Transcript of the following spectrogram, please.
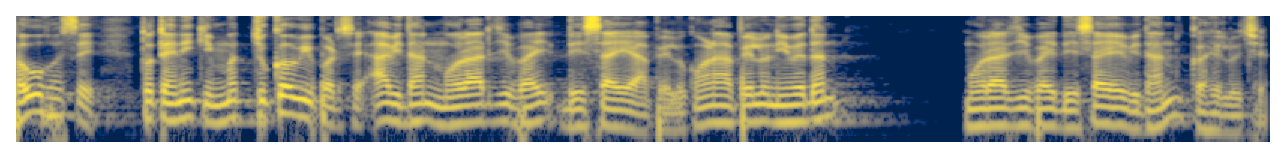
થવું હશે, તો તેની કિંમત ચૂકવવી પડશે. આ વિધાન મોરારજીભાઈ દેસાઈએ આપેલું. કોણે આપેલું નિવેદન? મોરારજીભાઈ દેસાઈએ વિધાન કહેલું છે.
